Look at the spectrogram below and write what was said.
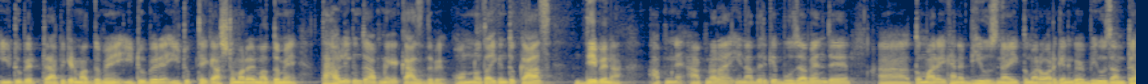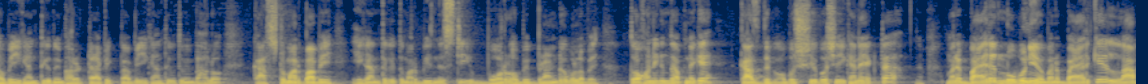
ইউটিউবের ট্রাফিকের মাধ্যমে ইউটিউবের ইউটিউব থেকে কাস্টমারের মাধ্যমে, তাহলে কিন্তু আপনাকে কাজ দেবে। অন্যথায় কিন্তু কাজ দেবে না। আপনি, আপনারা এনাদেরকে বোঝাবেন যে তোমার এখানে ভিউজ নাই, তোমার অর্গ্যানিকভাবে ভিউজ আনতে হবে, এখান থেকে তুমি ভালো ট্রাফিক পাবে, এখান থেকে তুমি ভালো কাস্টমার পাবে, এখান থেকে তোমার বিজনেসটি বড় হবে ব্র্যান্ডও বড় হবে, তখনই কিন্তু আপনাকে কাজ দেবে। অবশ্যই বসে এখানে একটা মানে বাইরের লোভনীয় মানে বাইরকে লাভ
